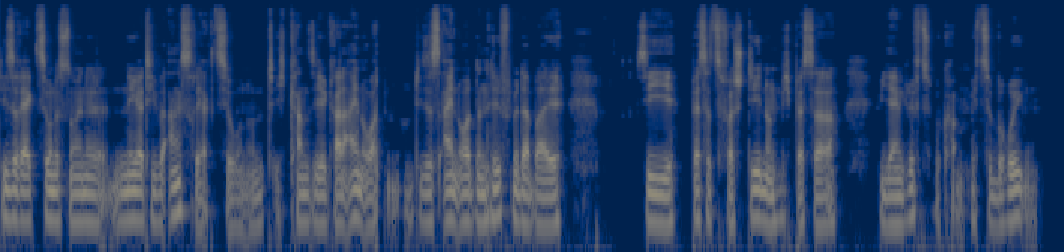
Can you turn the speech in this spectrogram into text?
diese Reaktion ist nur eine negative Angstreaktion und ich kann sie gerade einordnen. Und dieses Einordnen hilft mir dabei, sie besser zu verstehen und mich besser wieder in den Griff zu bekommen, mich zu beruhigen.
